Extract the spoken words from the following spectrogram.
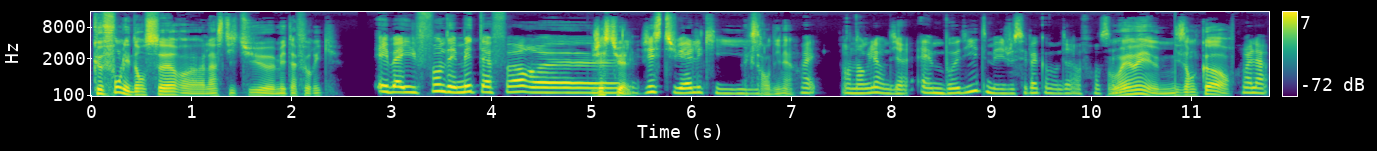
Que font les danseurs à l'Institut métaphorique? Eh ben ils font des métaphores gestuelles. Gestuelles qui. Extraordinaire. Ouais. En anglais, on dirait embodied, mais je sais pas comment dire en français. Oui, oui, mise en corps. Voilà.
